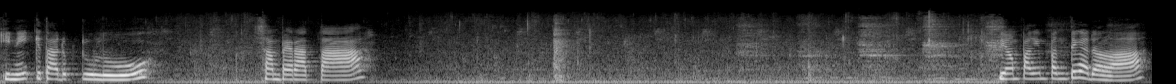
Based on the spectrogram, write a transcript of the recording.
ini kita aduk dulu sampai rata yang paling penting adalah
